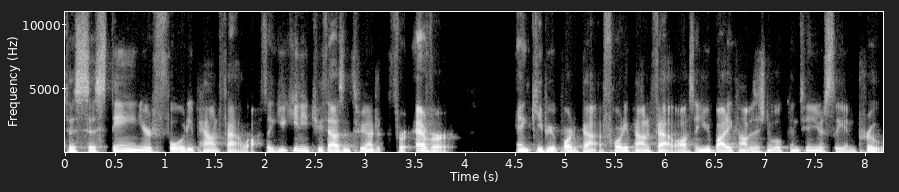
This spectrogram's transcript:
to sustain your 40 pound fat loss. Like you can eat 2,300 forever and keep your 40 pound, 40 pound fat loss, and your body composition will continuously improve.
